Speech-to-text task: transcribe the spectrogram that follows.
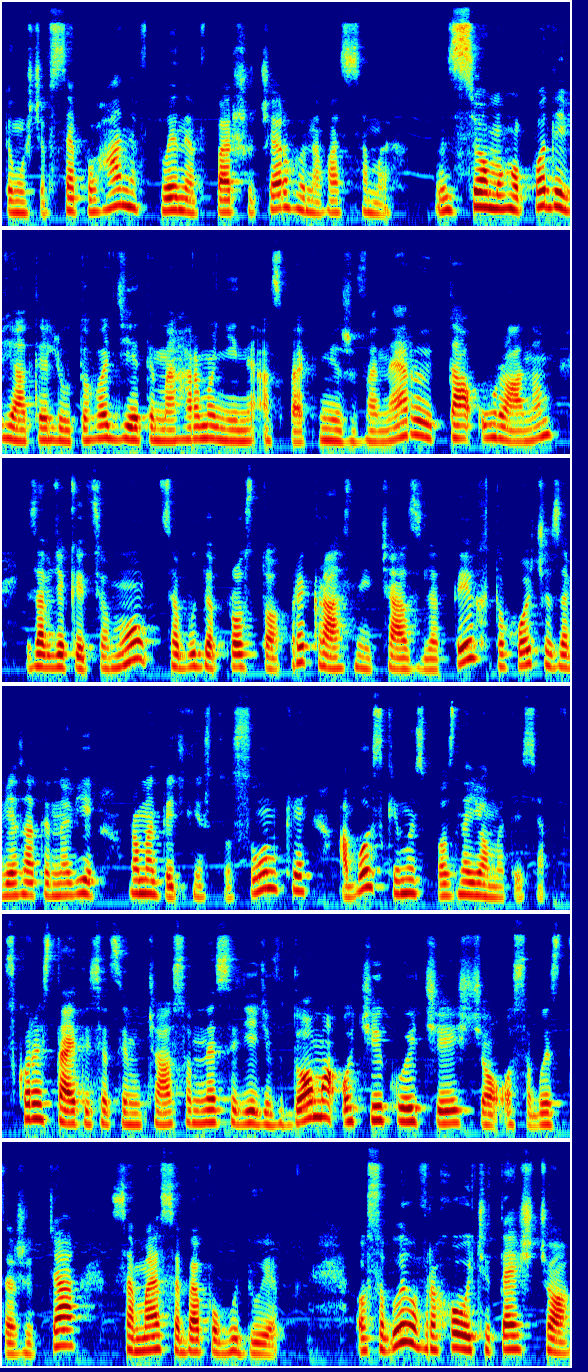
тому що все погане вплине в першу чергу на вас самих. З 7 по 9 лютого діятиме гармонійний аспект між Венерою та Ураном. І завдяки цьому це буде просто прекрасний час для тих, хто хоче зав'язати нові романтичні стосунки або з кимось познайомитися. Скористайтеся цим часом, не сидіть вдома, очікуючи, що особисте життя саме себе побудує. Особливо враховуючи те, що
